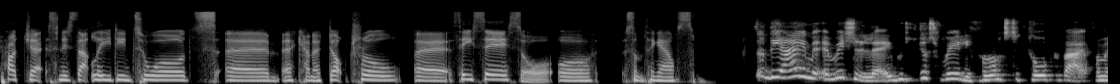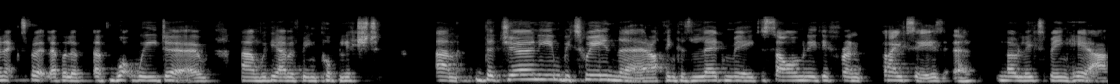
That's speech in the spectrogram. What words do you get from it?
project and is that leading towards um a kind of doctoral uh, thesis or or something else? So the aim originally was just really for us to talk about from an expert level of, of what we do um, with the aim of being published. Um, the journey in between there, I think, has led me to so many different places, uh, no least being here.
